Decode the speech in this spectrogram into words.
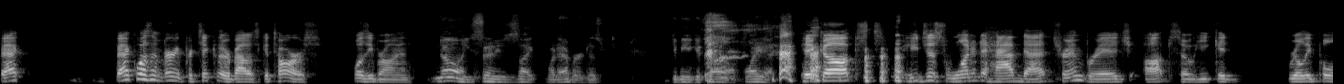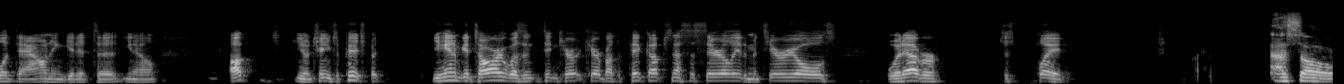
Beck Beck wasn't very particular about his guitars, was he, Brian? no, he said he's like whatever, just give me a guitar, I'll play it. Pickups. he just wanted to have that trem bridge up so he could really pull it down and get it to you know up, you know, change the pitch, but you hand him guitar, he wasn't didn't care care about the pickups necessarily, the materials, whatever. Just played. I saw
